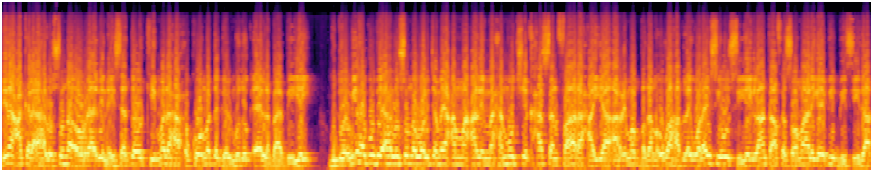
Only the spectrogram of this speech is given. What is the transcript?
Dhinaca kale ahlu sunna oo raadinaysa doorkii madaxa xukuumadda galmudug ee la baabi'iyey guddoomiyaha guud ee ahlu sunna wal-jameeca macalin maxamuud sheekh xasan faarax ayaa arrimo badan uga hadlay waraysi uu siiyey laanta afka soomaaliga ee b b c da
